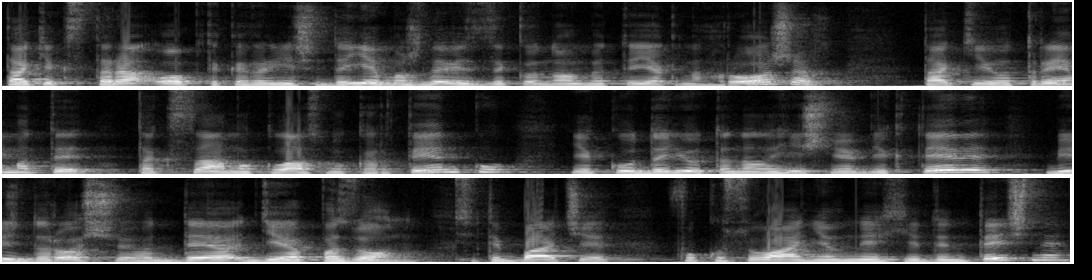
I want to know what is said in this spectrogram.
так як стара оптика верніше, дає можливість зекономити як на грошах, так і отримати так само класну картинку, яку дають аналогічні об'єктиви більш дорожчого діапазону. Тим паче фокусування в них ідентичне,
